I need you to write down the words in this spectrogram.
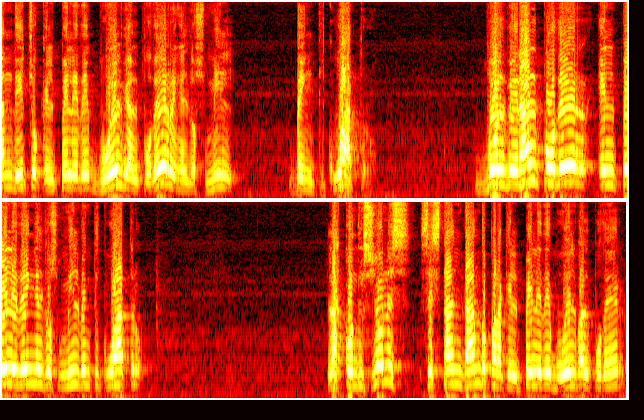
han dicho que el PLD vuelve al poder en el 2024. ¿Volverá al poder el PLD en el 2024? Las condiciones se están dando para que el PLD vuelva al poder.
